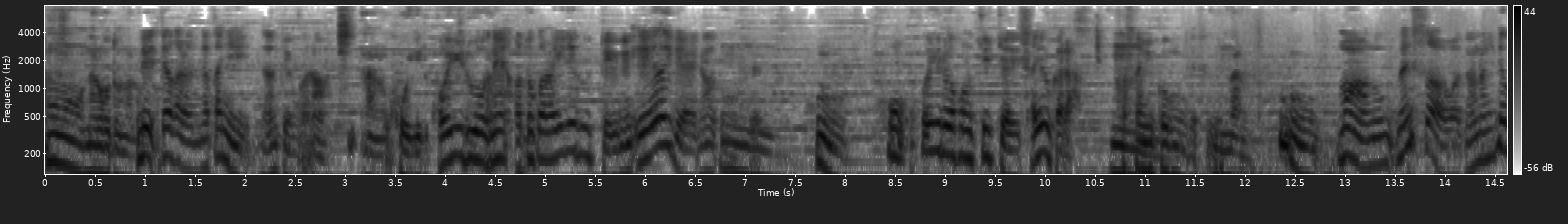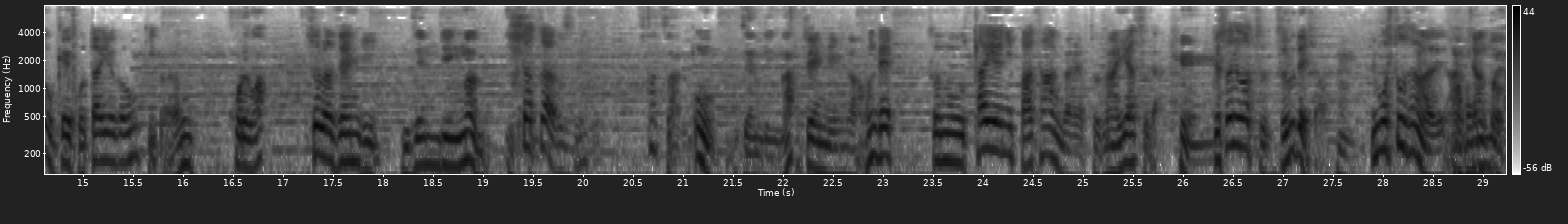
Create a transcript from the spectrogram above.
おー、なるほど、なるほど。で、だから中に、なんていうのかな、しあの、ホイール。ホイールをね、後から入れるっていうね、ええアイデアやなとう思って。ん。うん。ホホイールはこのちっちゃい左右から挟み込むんです。なるほうん。まあ、あの、メッサーは7にでも結構タイヤが大きいからね。ど。これは？それは前輪。前輪が二つあるんですね。二つある？うん。前輪が？前輪が。ほんで、そのタイヤにパターンがあるやつとないやつが。へえ。で、それはつつるでしょ。うん。でもう一つのは、ああ、のちゃんと。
